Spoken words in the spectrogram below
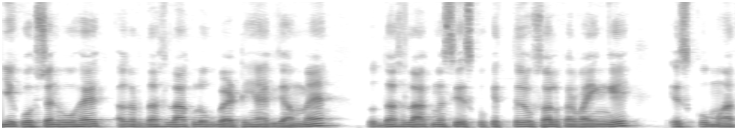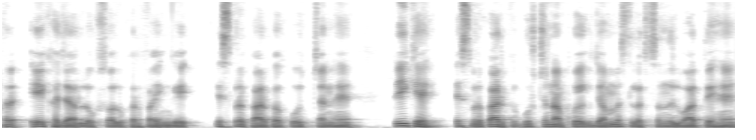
ये क्वेश्चन वो है, अगर दस लाख लोग बैठे हैं एग्ज़ाम में तो दस लाख में से इसको कितने लोग सॉल्व करवाएँगे? इसको मात्र एक हज़ार लोग सॉल्व कर पाएँगे इस प्रकार का क्वेश्चन है। ठीक है, इस प्रकार के क्वेश्चन आपको एग्ज़ाम में सिलेक्शन दिलवाते हैं।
